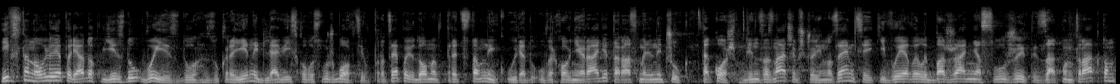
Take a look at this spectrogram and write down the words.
і встановлює порядок в'їзду-виїзду з України для військовослужбовців. Про це повідомив представник уряду у Верховній Раді Тарас Мельничук. Також він зазначив, що іноземці, які виявили бажання служити за контрактом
